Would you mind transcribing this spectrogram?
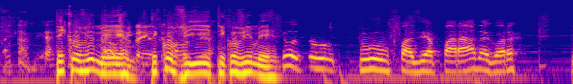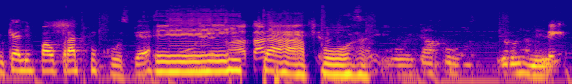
puta merda. Tem que ouvir Não, mesmo, tudo bem, tem que ouvir, tem que ouvir mesmo. Tu, tu, tu fazia a parada, agora tu quer limpar o prato com cuspe, é? Eita, porra. Eita, porra. Na mesa. Tem-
